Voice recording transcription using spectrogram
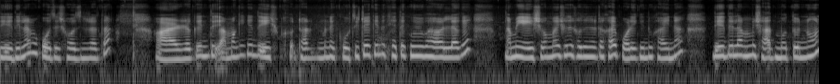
দিয়ে দিলাম কচি সজনাটা আর কিন্তু আমাকে কিন্তু এই মানে কচিটাই কিন্তু খেতে খুবই ভালো লাগে, আমি এই সময় শুধু সজনাটা খাই, পরে কিন্তু খাই না, দিয়ে দিলাম আমি স্বাদ মতো নুন।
